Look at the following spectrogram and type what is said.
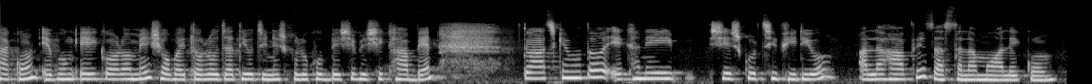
থাকুন এবং এই গরমে সবাই তরল জাতীয় জিনিসগুলো খুব বেশি বেশি খাবেন। তো আজকের মতো এখানেই শেষ করছি ভিডিও। আল্লাহ হাফিজ, আসসালামু আলাইকুম।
